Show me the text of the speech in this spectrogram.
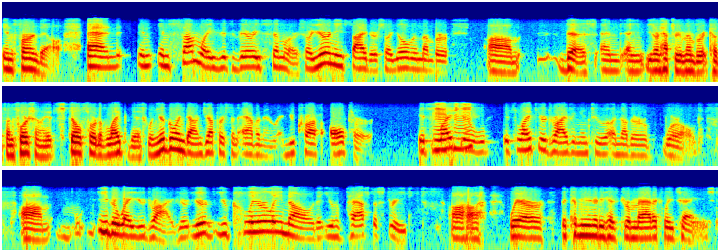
in Ferndale, and in in some ways it's very similar. So you're an East Sider, so you'll remember um, this, and, and you don't have to remember it because unfortunately it's still sort of like this. When you're going down Jefferson Avenue and you cross Alter, it's mm-hmm. like you're it's like you're driving into another world. Um, either way you drive, you're, you're you clearly know that you have passed a street uh, where the community has dramatically changed.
